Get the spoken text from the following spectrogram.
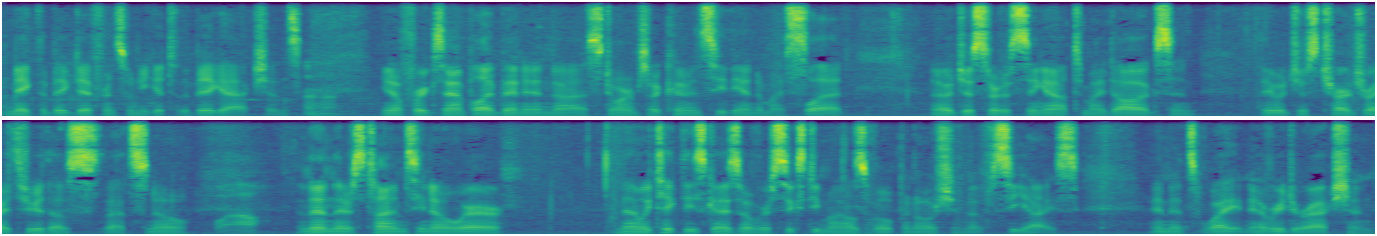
make the big difference when you get to the big actions. You know, for example, I've been in uh, storms where I couldn't see the end of my sled. I would just sort of sing out to my dogs, and they would just charge right through those that snow. Wow. And then there's times, you know, where now we take these guys over 60 miles of open ocean of sea ice, and it's white in every direction.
